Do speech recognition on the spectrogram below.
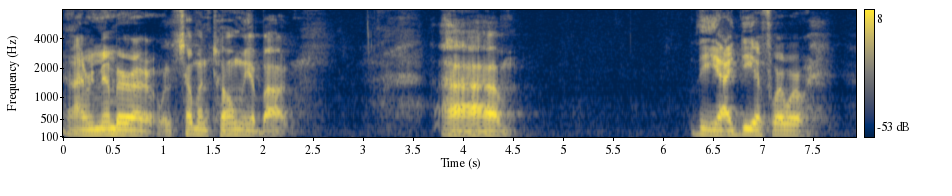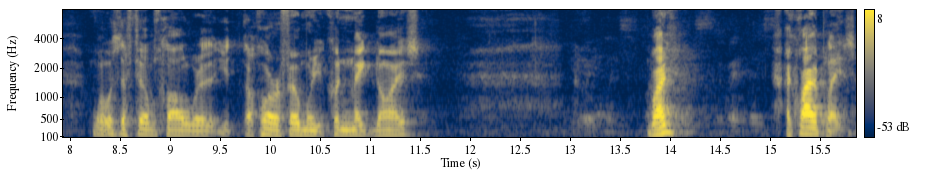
And I remember when someone told me about um, the idea for what was the film called, where the horror film where you couldn't make noise? What? A quiet place.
